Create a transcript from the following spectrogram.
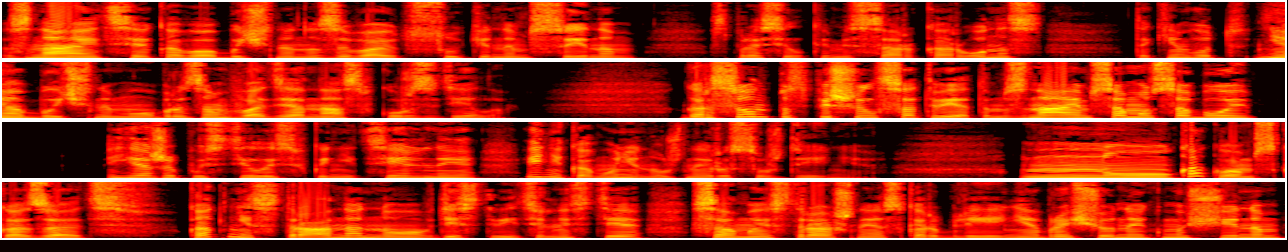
«Знаете, кого обычно называют сукиным сыном?» — спросил комиссар Коронос — таким вот необычным образом вводя нас в курс дела. Гарсон поспешил с ответом «Знаем, само собой». Я же пустилась в конетельные и никому не нужные рассуждения. «Ну, как вам сказать?» Как ни странно, но в действительности самые страшные оскорбления, обращенные к мужчинам,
